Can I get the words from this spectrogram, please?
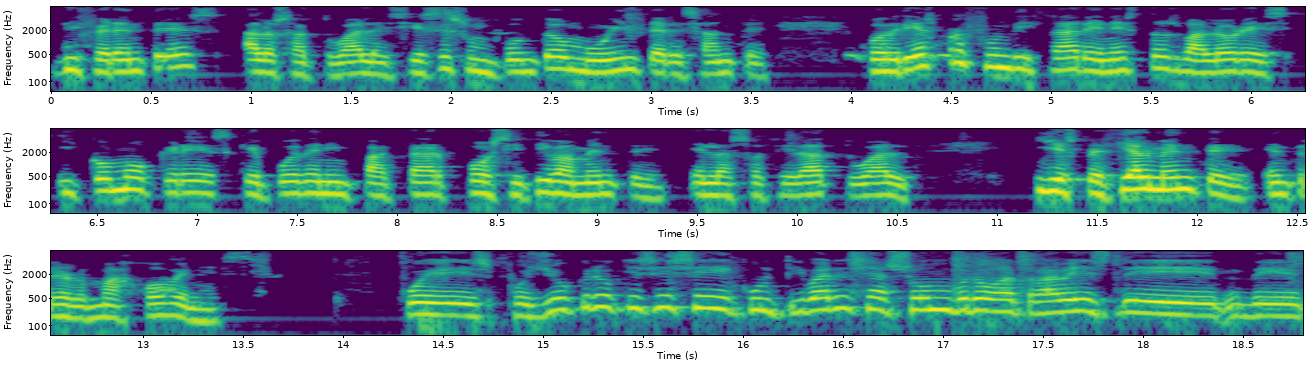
diferentes a los actuales y ese es un punto muy interesante. ¿Podrías profundizar en estos valores y cómo crees que pueden impactar positivamente en la sociedad actual y especialmente entre los más jóvenes? Pues, pues yo creo que es ese cultivar ese asombro a través de,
